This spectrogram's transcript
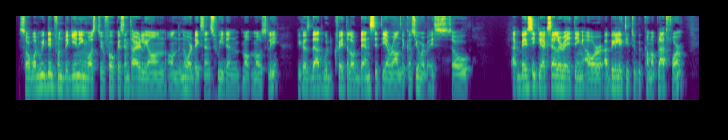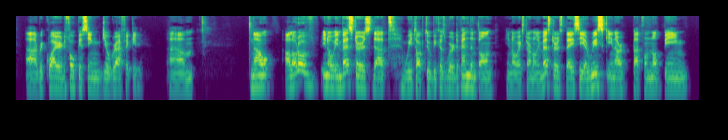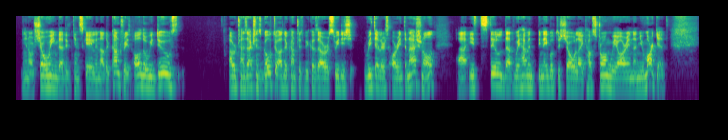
So what we did from the beginning was to focus entirely on on the Nordics and Sweden mo- mostly because that would create a lot of density around the consumer base. So uh, basically accelerating our ability to become a platform uh, required focusing geographically. Um, now, a lot of you know investors that we talk to, because we're dependent on you know external investors, they see a risk in our platform not being you know showing that it can scale in other countries although we do our transactions go to other countries because our swedish retailers are international uh, it's still that we haven't been able to show like how strong we are in a new market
